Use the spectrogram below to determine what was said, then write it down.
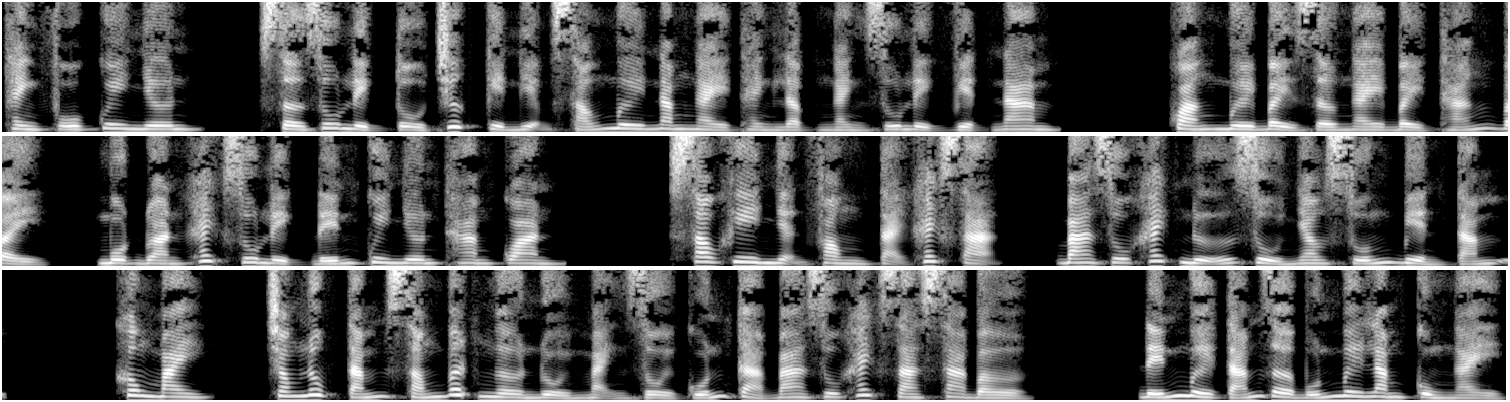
thành phố Quy Nhơn, Sở Du lịch tổ chức kỷ niệm 60 năm ngày thành lập ngành du lịch Việt Nam. Khoảng 17 giờ ngày 7 tháng 7, một đoàn khách du lịch đến Quy Nhơn tham quan. Sau khi nhận phòng tại khách sạn, ba du khách nữ rủ nhau xuống biển tắm. Không may, trong lúc tắm sóng bất ngờ nổi mạnh rồi cuốn cả ba du khách ra xa bờ. Đến 18 giờ 45 cùng ngày,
